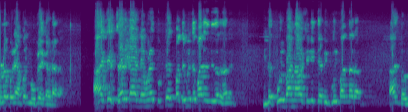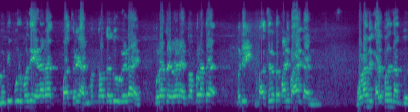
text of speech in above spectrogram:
पूर्णपणे आपण मोकळे करणार आहोत. आज ते चर काढल्यामुळे तुमच्याच पदवीचं पाण्याचं निधन झालं. इथं पूल बांधणं आवश्यक आहे ते आम्ही पूल बांधणार आहोत. आज भगवतीपूरमध्ये येणारा पाथरे हनुमानगावचा जो वेळा आहे पुराचा वेळा आहे तो आपण आता म्हणजे मध्ये पाथऱ्याचं पाणी बाहेर काढलं. म्हणून मी खालपर्यंत आणतो.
